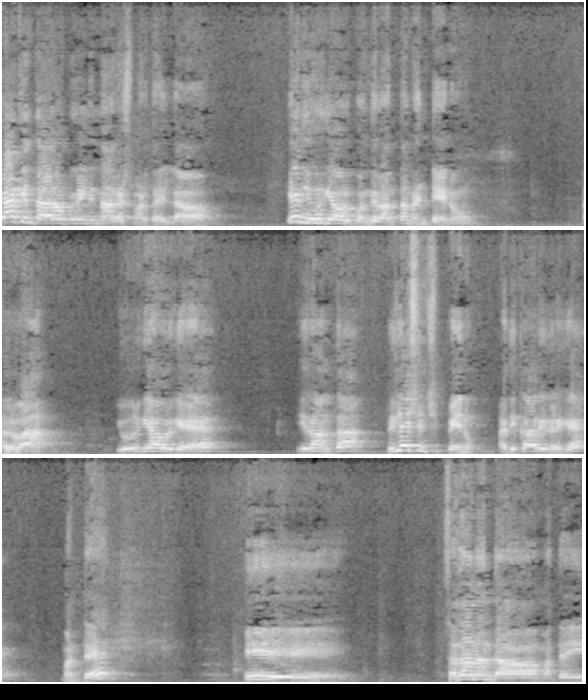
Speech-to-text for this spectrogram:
ಯಾಕಿಂತ ಆರೋಪಿಗಳು ನಿನ್ನ ಅರೆಸ್ಟ್ ಮಾಡ್ತಾ ಇಲ್ಲ? ಏನು ಇವ್ರಿಗೆ ಅವ್ರಿಗೆ ಬಂದಿರೋ ಅಂತ ನಂಟೇನು? ಅಲ್ವಾ? ಇವ್ರಿಗೆ ಅವ್ರಿಗೆ ಇರೋ ಅಂಥ ರಿಲೇಷನ್ಶಿಪ್ ಏನು? ಅಧಿಕಾರಿಗಳಿಗೆ ಮತ್ತೆ ಈ ಸದಾನಂದ ಮತ್ತೆ ಈ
